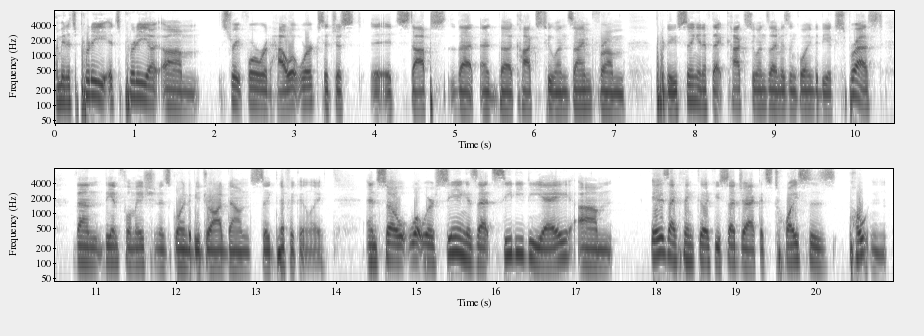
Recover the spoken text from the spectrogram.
I mean, it's pretty it's pretty uh, um, straightforward how it works. It just it stops that uh, the COX2 enzyme from producing, and if that COX2 enzyme isn't going to be expressed, then the inflammation is going to be drawn down significantly. And so what we're seeing is that CBDA um, is, I think, like you said, Jack, it's twice as potent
